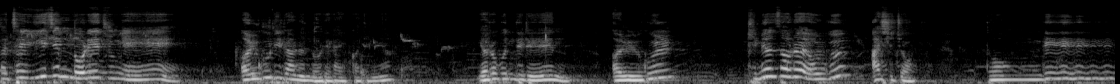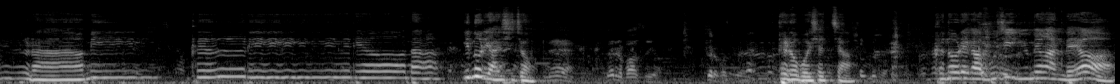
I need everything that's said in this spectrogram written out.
자, 제 2집 노래 중에 얼굴이라는 노래가 있거든요. 여러분들은 얼굴, 김현선의 얼굴 아시죠? 동그라미 그리려다. 이 노래 아시죠? 네, 들어봤어요. 들어봤어요. 들어보셨죠? 그 노래가 무지 유명한데요.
